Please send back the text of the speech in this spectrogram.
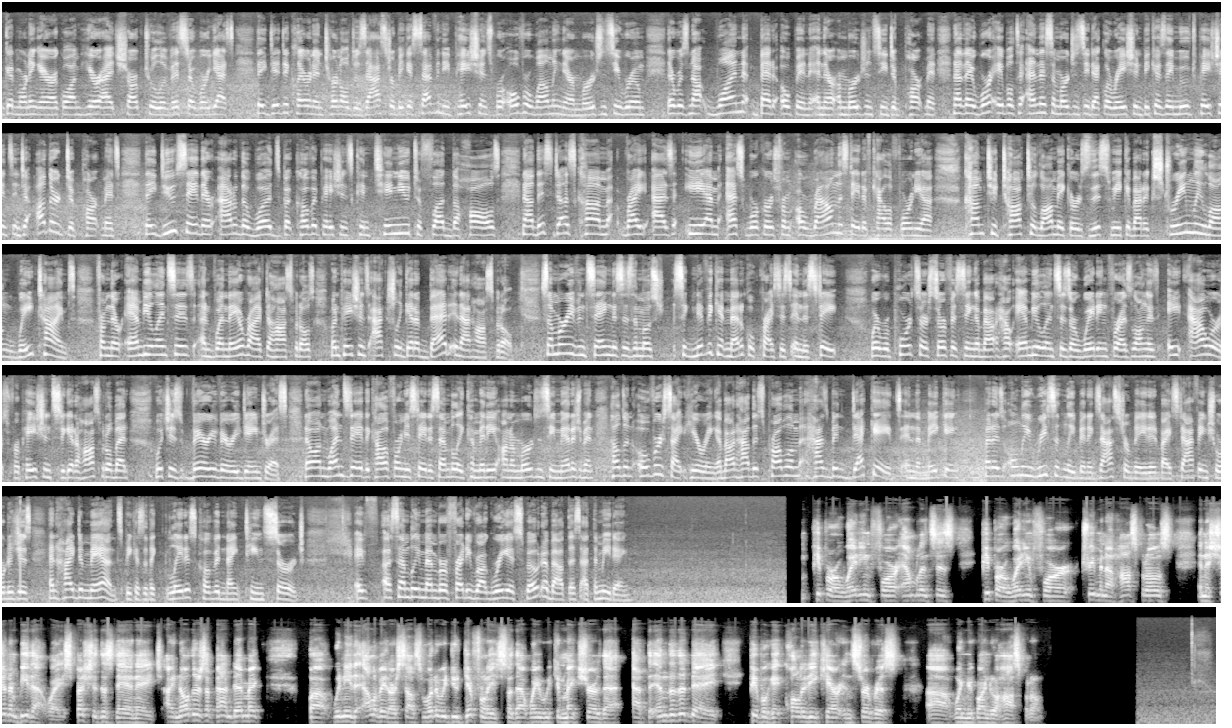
Good morning, Eric. Well, I'm here at Sharp Chula Vista where, yes, they did declare an internal disaster because 70 patients were overwhelming their emergency room. There was not one bed open in their emergency department. Now, they were able to end this emergency declaration because they moved patients into other departments. They do say they're out of the woods, but COVID patients continue to flood the halls. Now, this does come right as EMS workers from around the state of California come to talk to lawmakers this week about extreme extremely long wait times from their ambulances and when they arrive to hospitals when patients actually get a bed in that hospital. Some are even saying this is the most significant medical crisis in the state, where reports are surfacing about how ambulances are waiting for as long as eight hours for patients to get a hospital bed, which is very, very dangerous. Now, on Wednesday, the California State Assembly Committee on Emergency Management held an oversight hearing about how this problem has been decades in the making, but has only recently been exacerbated exacerbated by staffing shortages and high demands because of the latest COVID-19 surge. A Assembly member Freddie Rodriguez spoke about this at the meeting. People are waiting for ambulances. People are waiting for treatment at hospitals, and it shouldn't be that way, especially this day and age. I know there's a pandemic, but we need to elevate ourselves. What do we do differently so that way we can make sure that at the end of the day, people get quality care and service uh, when you're going to a hospital?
